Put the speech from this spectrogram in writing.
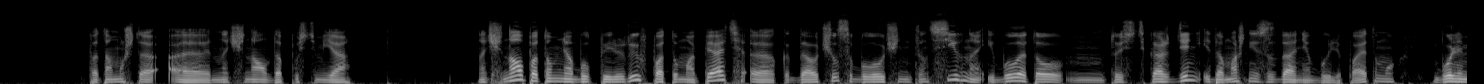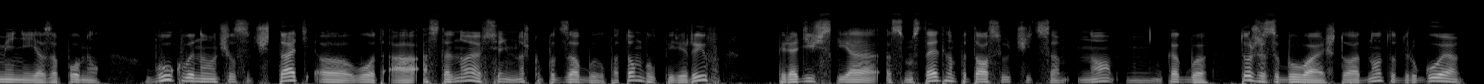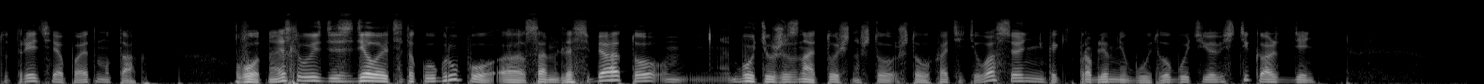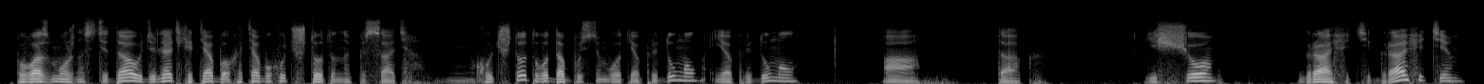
потому что э, начинал, допустим, я начинал, потом у меня был перерыв, потом опять, э, когда учился, было очень интенсивно, и было это, э, то есть каждый день и домашние задания были, поэтому более-менее я запомнил буквы, научился читать, э, вот, а остальное все немножко подзабыл. Потом был перерыв, периодически я самостоятельно пытался учиться, но э, как бы тоже забываешь, что одно, то другое, то третье, поэтому так. Вот, но если вы здесь сделаете такую группу э, сами для себя, то э, будете уже знать точно, что, что вы хотите. У вас все никаких проблем не будет. Вы будете ее вести каждый день по возможности, да, уделять хотя бы, хотя бы хоть что-то написать. Хоть что-то, вот, допустим, вот я придумал, я придумал. А, так, еще граффити. Граффити.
